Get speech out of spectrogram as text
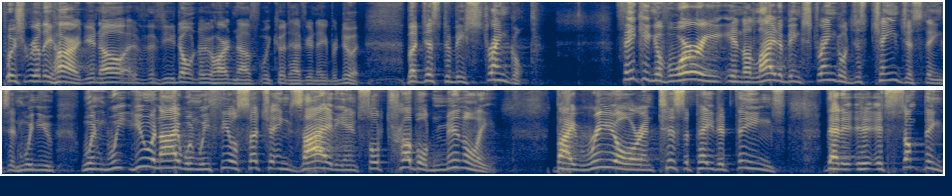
push really hard, you know, if you don't do hard enough, we could have your neighbor do it. But just to be strangled thinking of worry in the light of being strangled just changes things. And when you when we you and i when we feel such anxiety and so troubled mentally by real or anticipated things that it, it's something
